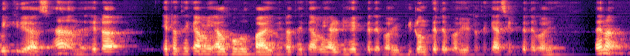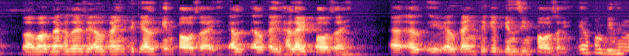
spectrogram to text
বিক্রিয়া আছে হ্যাঁ? এটা এটা থেকে আমি অ্যালকোহল পাই, এটা থেকে আমি অ্যালডিহাইড পেতে পারি, কিটোন পেতে পারি, এটা থেকে অ্যাসিড পেতে পারি, তাই না? তো আবার দেখা যায় যে অ্যালকাইন থেকে অ্যালকিন পাওয়া যায় অ্যালকাইল হ্যালাইড পাওয়া যায় অ্যালকাইন থেকে বেনজিন পাওয়া যায়। এরকম বিভিন্ন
